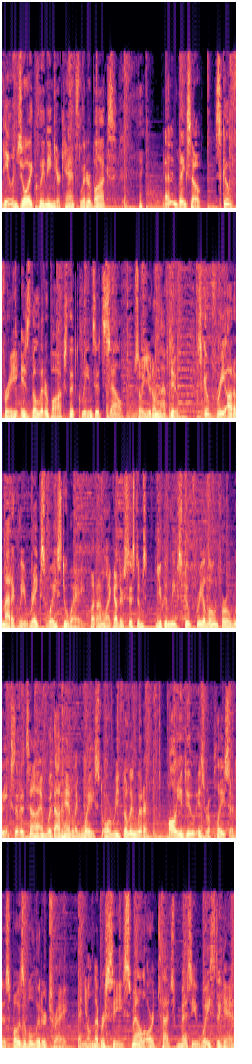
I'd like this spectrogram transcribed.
Do you enjoy cleaning your cat's litter box? I didn't think so. Scoop Free is the litter box that cleans itself, so you don't have to. Scoop Free automatically rakes waste away, but unlike other systems, you can leave Scoop Free alone for weeks at a time without handling waste or refilling litter. All you do is replace a disposable litter tray, and you'll never see, smell, or touch messy waste again.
